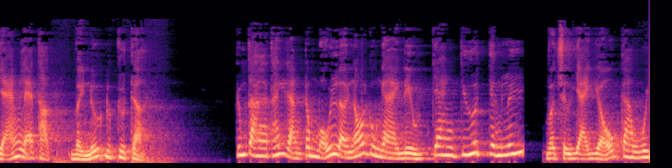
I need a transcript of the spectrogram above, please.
giảng lẽ thật về nước Đức Chúa Trời. Chúng ta thấy rằng trong mỗi lời nói của Ngài đều chan chứa chân lý và sự dạy dỗ cao quý.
